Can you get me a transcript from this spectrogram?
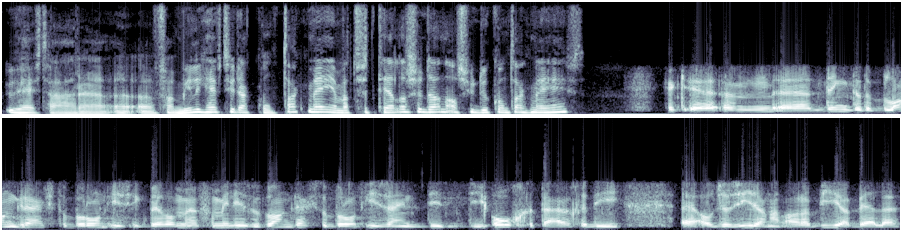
u heeft haar uh, familie. Heeft u daar contact mee? En wat vertellen ze dan als u er contact mee heeft? Kijk, ik uh, um, uh, denk dat de belangrijkste bron is, ik bel mijn familie, is de belangrijkste bron is zijn die, die ooggetuigen die Al Jazeera en Al bellen.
